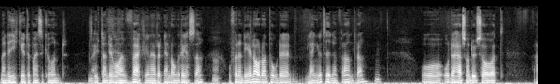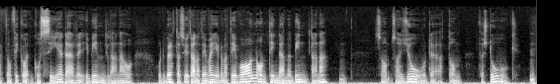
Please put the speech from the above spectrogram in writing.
Men det gick ju inte på en sekund. Nej. Utan det var en, verkligen en, en lång resa. Ja. Och för en del av dem tog det längre tid än för andra. Mm. Och, och det här som du sa att, att de fick gå, gå och se där i bindlarna. Och, och det berättas ju i ett annat evangelium att det var någonting där med bindlarna Mm. som, som gjorde att de förstod. Mm.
